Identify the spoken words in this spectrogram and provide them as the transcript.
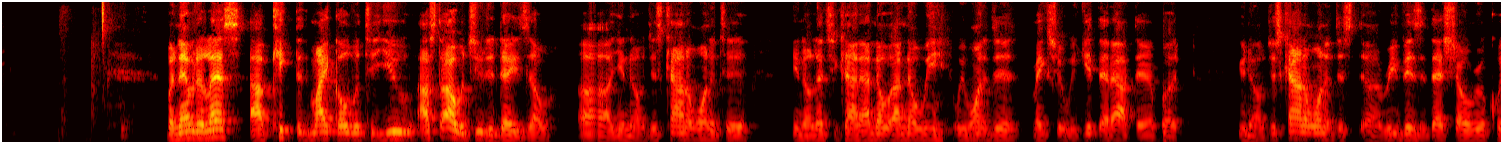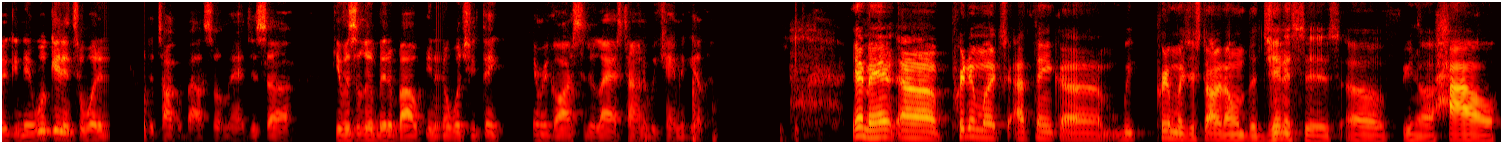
But nevertheless, I'll kick the mic over to you. I'll start with you today, Zoe. Uh, you know, just kind of wanted to, you know, let you kind of. I know, I know, we we wanted to make sure we get that out there, but you know, just kind of wanted to uh, revisit that show real quick, and then we'll get into what it to talk about. So, man, just uh, give us a little bit about you know what you think in regards to the last time that we came together. Yeah, man. Uh, pretty much, I think uh, we pretty much just started on the genesis of you know how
